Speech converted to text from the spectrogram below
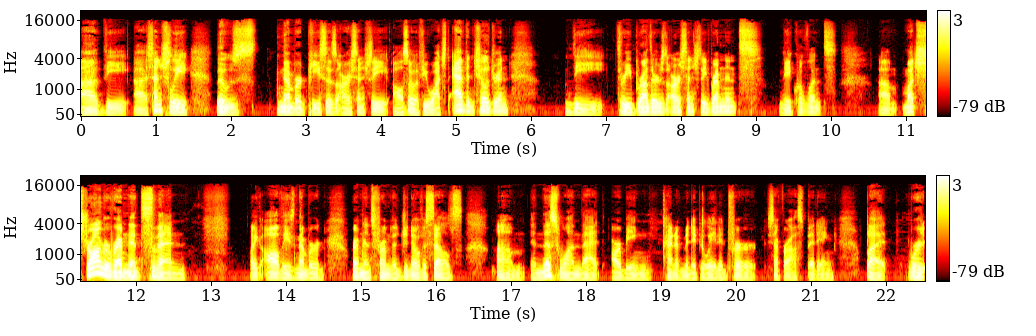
uh the uh, essentially those numbered pieces are essentially also if you watched advent children the three brothers are essentially remnants the equivalents um much stronger remnants than like all these numbered remnants from the genova cells um, in this one that are being kind of manipulated for Sephiroth's bidding. But we're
